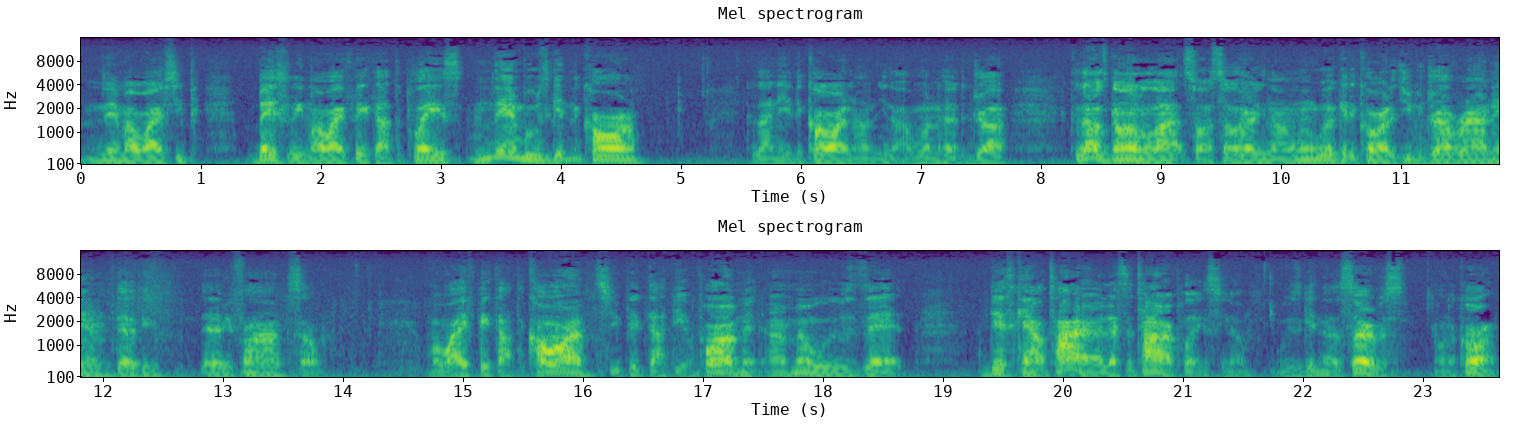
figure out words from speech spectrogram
And then my wife, she basically my wife picked out the place. And then we was getting the car because I needed the car and I, you know I wanted her to drive because I was gone a lot. So I told her, you know, we'll get a car that you can drive around in, that'll be that'll be fine. So my wife picked out the car. She picked out the apartment. I remember we was at Discount Tire. That's the tire place. You know, we was getting a service on the car.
